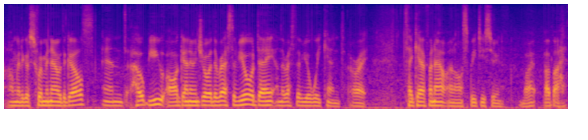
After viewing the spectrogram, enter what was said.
I'm going to go swimming now with the girls. And hope you are going to enjoy the rest of your day and the rest of your weekend. All right. Take care for now, and I'll speak to you soon. Bye. Bye bye.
